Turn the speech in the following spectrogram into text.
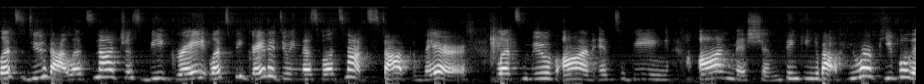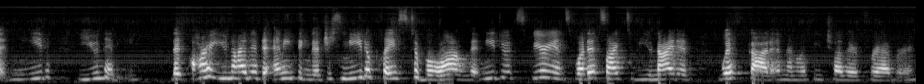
Let's do that. Let's not just be great. Let's be great at doing this, but let's not stop there. Let's move on into being on mission, thinking about who are people that need unity that aren't united to anything, that just need a place to belong, that need to experience what it's like to be united with God and then with each other forever.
